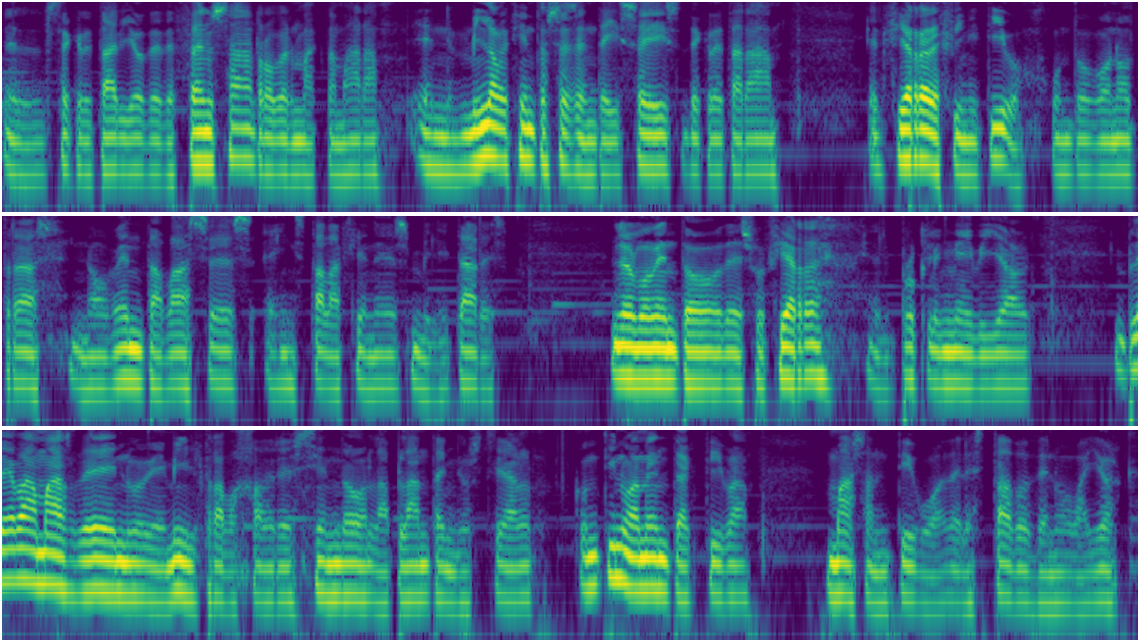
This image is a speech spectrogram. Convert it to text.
El secretario de Defensa, Robert McNamara, en 1966 decretará el cierre definitivo, junto con otras 90 bases e instalaciones militares. En el momento de su cierre, el Brooklyn Navy Yard empleaba a más de 9.000 trabajadores, siendo la planta industrial continuamente activa más antigua del estado de Nueva York.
